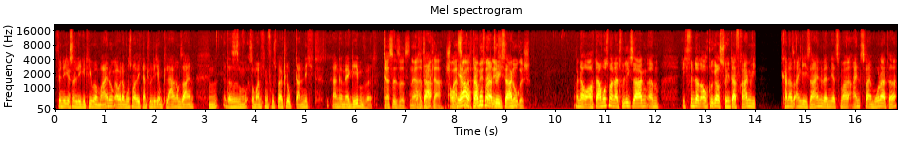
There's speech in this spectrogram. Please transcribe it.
Finde ich, ist eine legitime Meinung, aber da muss man sich natürlich im Klaren sein, dass es so manchen Fußballclub dann nicht lange mehr geben wird. Das ist es, ne? also da, klar. Spaß auch, ja, auch da muss man natürlich sagen. Logisch. Genau, auch da muss man natürlich sagen, ähm, ich finde das auch durchaus zu hinterfragen, wie kann das eigentlich sein, wenn jetzt mal ein, zwei Monate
